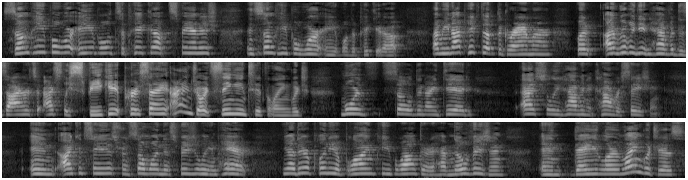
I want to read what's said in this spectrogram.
Some people were able to pick up Spanish, and some people weren't able to pick it up. I mean, I picked up the grammar, but I really didn't have a desire to actually speak it per se. I enjoyed singing to the language more so than I did actually having a conversation. And I can say this from someone that's visually impaired. Yeah, there are plenty of blind people out there that have no vision and they learn languages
